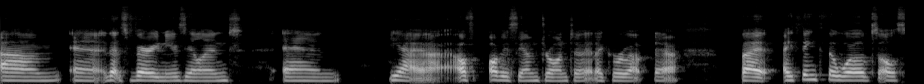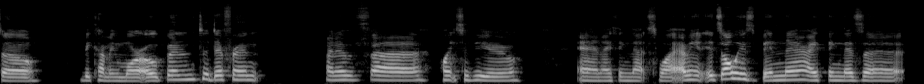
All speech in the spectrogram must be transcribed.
um, and that's very New Zealand. And yeah, obviously I'm drawn to it. I grew up there, but I think the world's also becoming more open to different kind of uh, points of view, and I think that's why. I mean, it's always been there. I think there's a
